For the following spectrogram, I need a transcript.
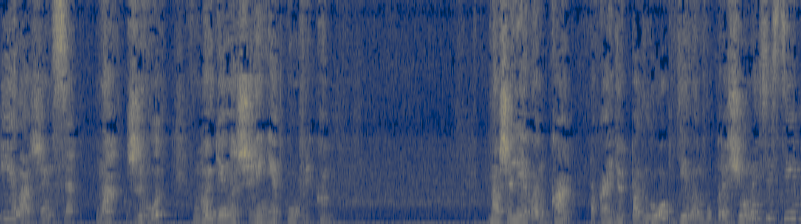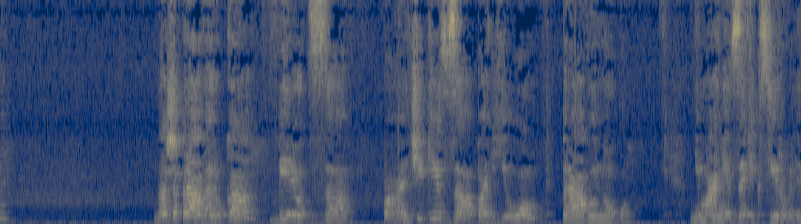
И ложимся на живот. Ноги на ширине коврика. Наша левая рука пока идет под лоб, делаем в упрощенной системе. Наша правая рука берет за пальчики, за подъем правую ногу. Внимание, зафиксировали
